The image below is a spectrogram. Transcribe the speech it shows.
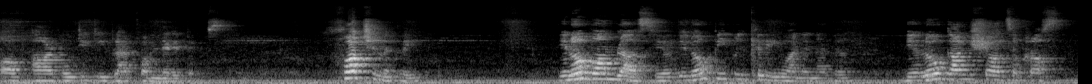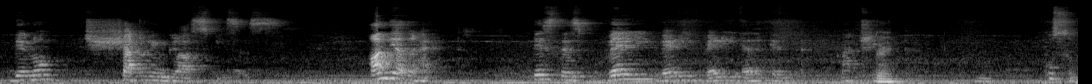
of our OTT platform narratives. Fortunately, you know bomb blasts here, you know people killing one another, there are no gunshots across, there are no shattering glass pieces. On the other hand, is this very, very, very elegant matriarch. Kusum,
